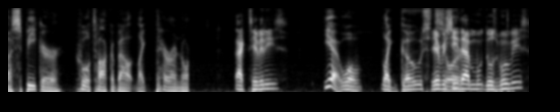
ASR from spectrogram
a speaker who will talk about like paranormal. activities. Yeah, well, like ghosts. You ever see that mo- those movies?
